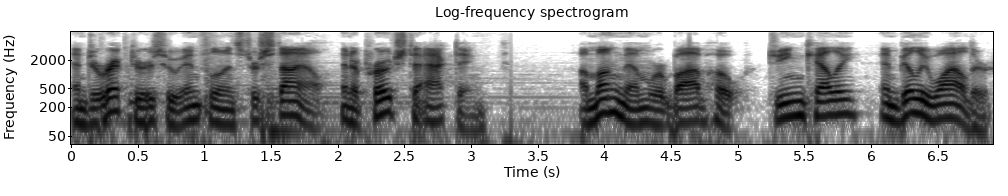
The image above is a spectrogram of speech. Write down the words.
and directors who influenced her style and approach to acting. Among them were Bob Hope, Gene Kelly, and Billy Wilder.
